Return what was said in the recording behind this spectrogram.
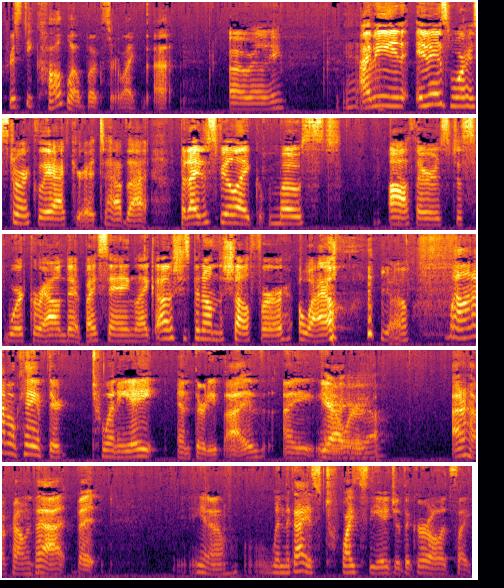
Christi Caldwell books are like that. Oh, really? Yeah. I mean, it is more historically accurate to have that, but I just feel like most authors just work around it by saying like, "Oh, she's been on the shelf for a while," you know. well, and I'm okay if they're 28 and 35. I you Yeah, know, yeah. I don't have a problem with that, but you know, when the guy is twice the age of the girl, it's like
